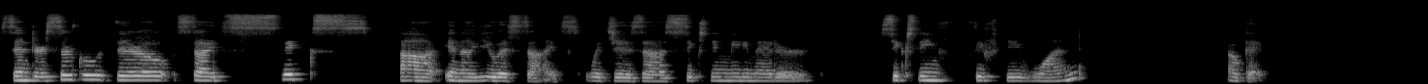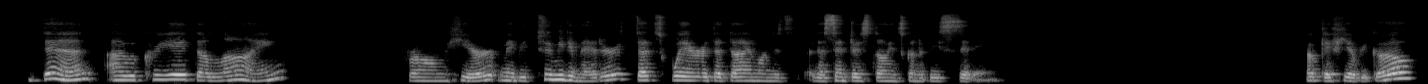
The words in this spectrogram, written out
center circle zero side six uh, in a US size, which is a 16 millimeter, 1651. Okay. Then I will create the line from here, maybe two millimeters. That's where the diamond is, the center stone is going to be sitting. Okay, here we go.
